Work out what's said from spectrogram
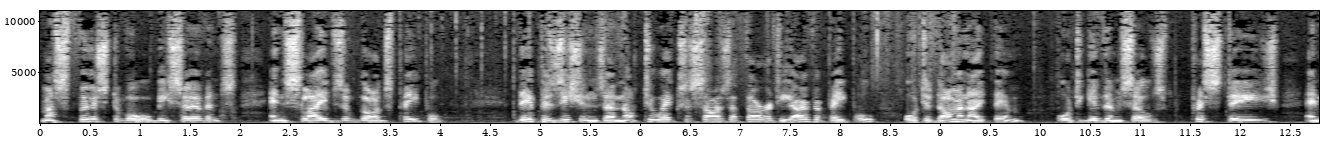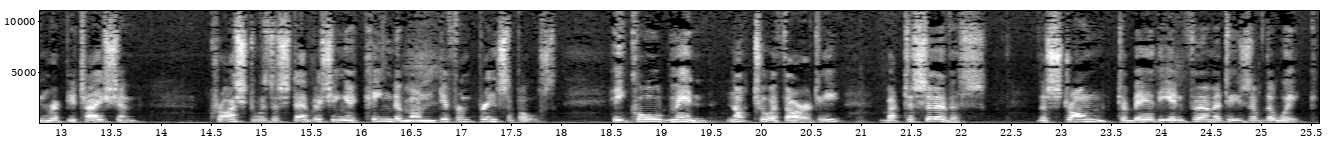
must first of all be servants and slaves of God's people. Their positions are not to exercise authority over people or to dominate them or to give themselves prestige and reputation. Christ was establishing a kingdom on different principles. He called men not to authority, but to service, the strong to bear the infirmities of the weak.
